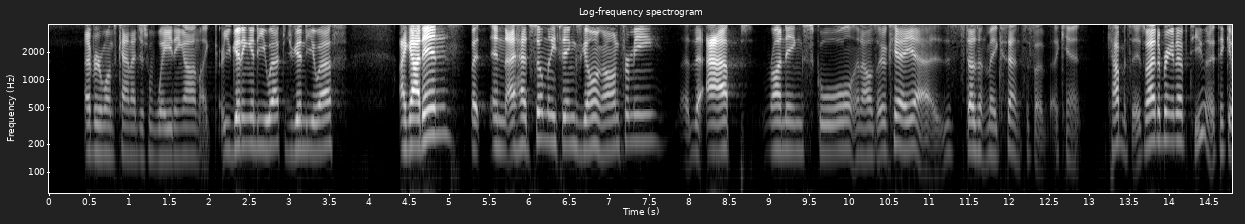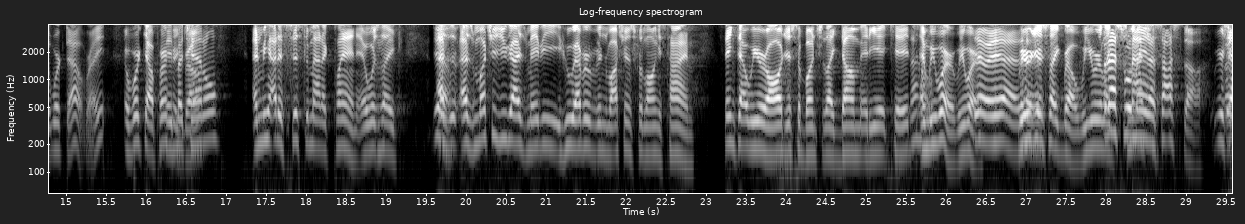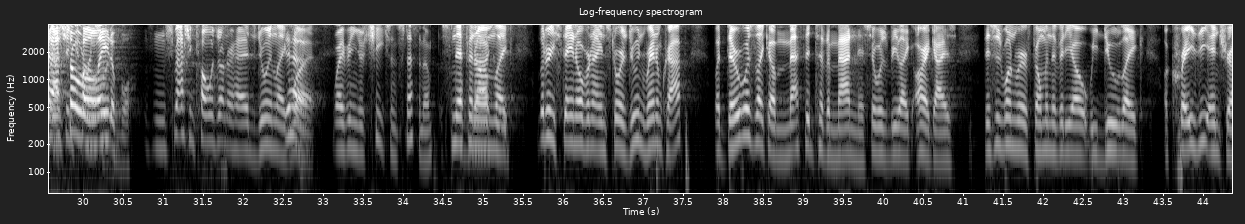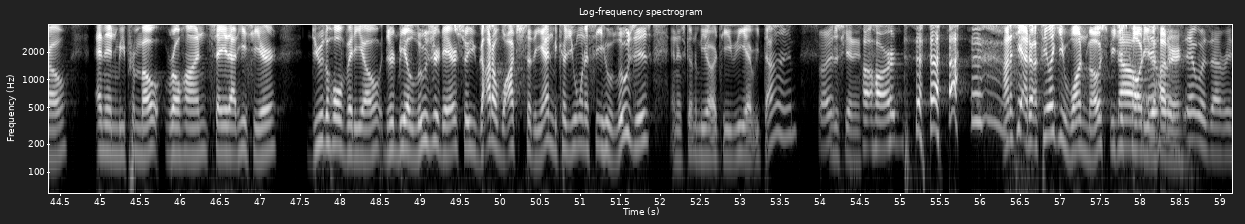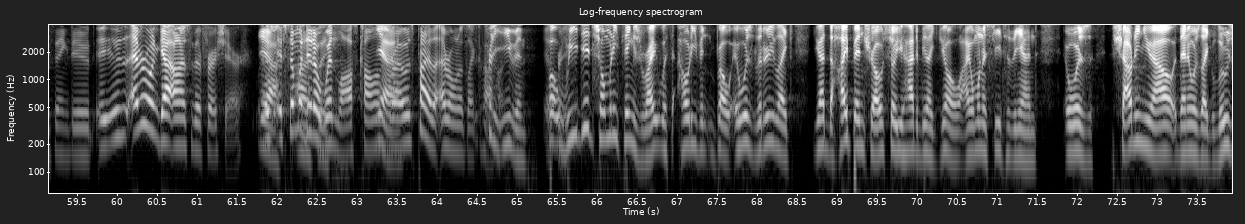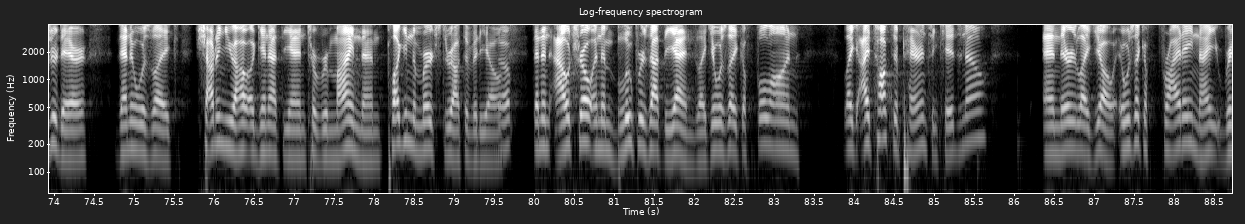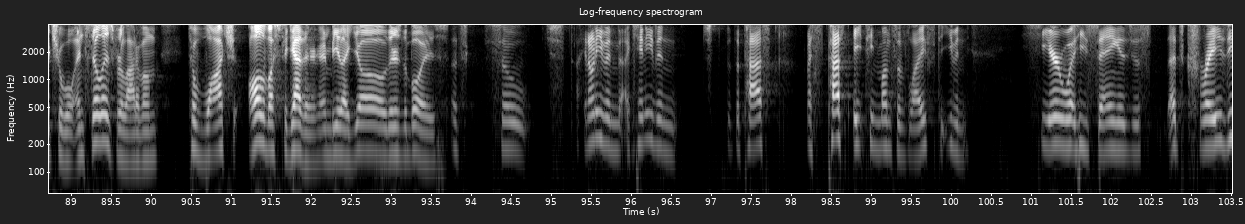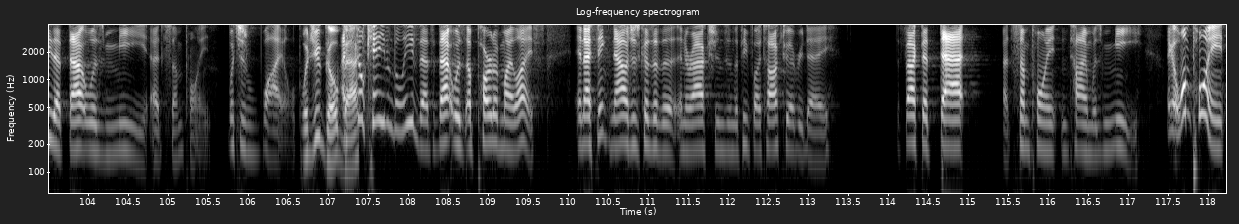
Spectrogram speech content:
everyone's kind of just waiting on. Like, are you getting into UF? Did you get into UF? I got in, but and I had so many things going on for me, uh, the app, running, school, and I was like, okay, yeah, this doesn't make sense if I, I can't compensate. So I had to bring it up to you, and I think it worked out, right? It worked out perfect, Made my bro. channel. and we had a systematic plan. It was like Yeah. as as much as you guys maybe whoever been watching us for the longest time think that we were all just a bunch of like dumb idiot kids, No. and we were, we were. Yeah, yeah, we were yeah. just like, bro, we were like that's what made us us though. We were smashing so cones, relatable. Mm-hmm. smashing cones on our heads, doing like Yeah. what, Wiping your cheeks and sniffing them. sniffing them, Exactly. like literally staying overnight in stores, doing random crap. But there was like a method to the madness. It was be like, all right, guys, this is when we're filming the video. We do like a crazy intro, and then we promote Rohan, say that he's here, do the whole video. There'd be a loser there, so you gotta watch to the end because you want to see who loses, and it's gonna be RTV every time. That's right. I'm just kidding. H- Hard. Honestly, I, don't- I feel like you won most. We just No, called you the it Hutter. Was, it was everything, dude. It was everyone got honestly their fair share. If- Yeah, If, someone did a win loss column, Yeah. bro, it was probably everyone was like how Pretty much? even. Yeah, But pretty- we did so many things right without even, bro. It was literally like you had the hype intro, so you had to be like, "Yo, I want to see to the end." It was shouting you out. Then it was like loser dare. Then it was like shouting you out again at the end to remind them, plugging the merch throughout the video. Yep. Then an outro, and then bloopers at the end. Like it was like a full on. Like I talk to parents and kids now, and they're like, "Yo, it was like a Friday night ritual, and still is for a lot of them." to watch all of us together and be like, "Yo, there's the boys." That's so. Just, I don't even. I can't even. Just the past my past eighteen months of life to even hear what he's saying is just that's crazy. That that was me at some point, which is wild. Would you go back? I still can't even believe that that, that was a part of my life. And I think now, just because of the interactions and the people I talk to every day, the fact that that at some point in time was me. Like at one point,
